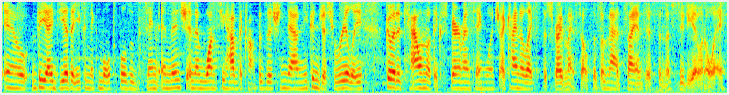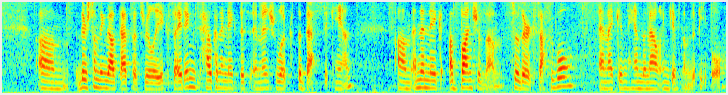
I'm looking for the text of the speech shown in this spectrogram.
you know, the idea that you can make multiples of the same image, and then once you have the composition down, you can just really go to town with experimenting, which I kind of like to describe myself as a mad scientist in the studio in a way. Um, there's something about that that's really exciting. How can I make this image look the best it can? Um, and then make a bunch of them so they're accessible and I can hand them out and give them to people.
